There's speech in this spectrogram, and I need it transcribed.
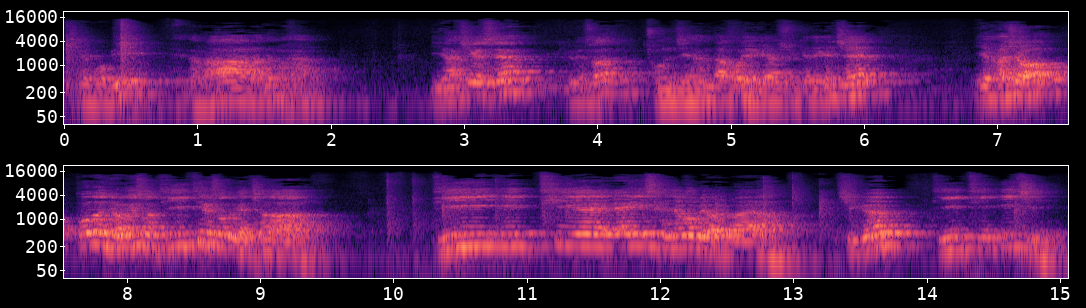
제곱이 되더라. 라는 거야. 이해하시겠어요? 그래서 존재한다고 얘기할 수 있게 되겠지? 이해가죠? 또는 여기서 DET를 써도 괜찮아. DET의 A 세제곱이 얼마야? 지금 DET이지.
